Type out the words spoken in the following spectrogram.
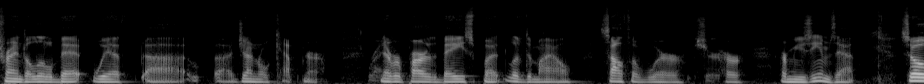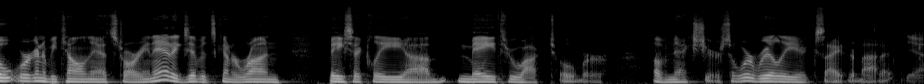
trend a little bit with uh, uh, General Kepner. Right. Never part of the base, but lived a mile south of where Sure. our, our museum's at. So we're going to be telling that story. And that exhibit's going to run basically um, May through October of next year. So we're really excited about it. yeah,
